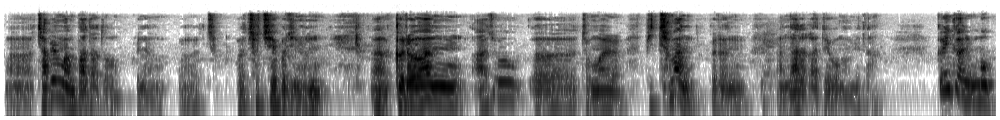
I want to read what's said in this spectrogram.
어, 자백만 받아도 그냥 어, 어, 처치해버리는 어, 그러한 아주 어, 정말 비참한 그런 나라가 되고 맙니다. 그러니까 뭐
